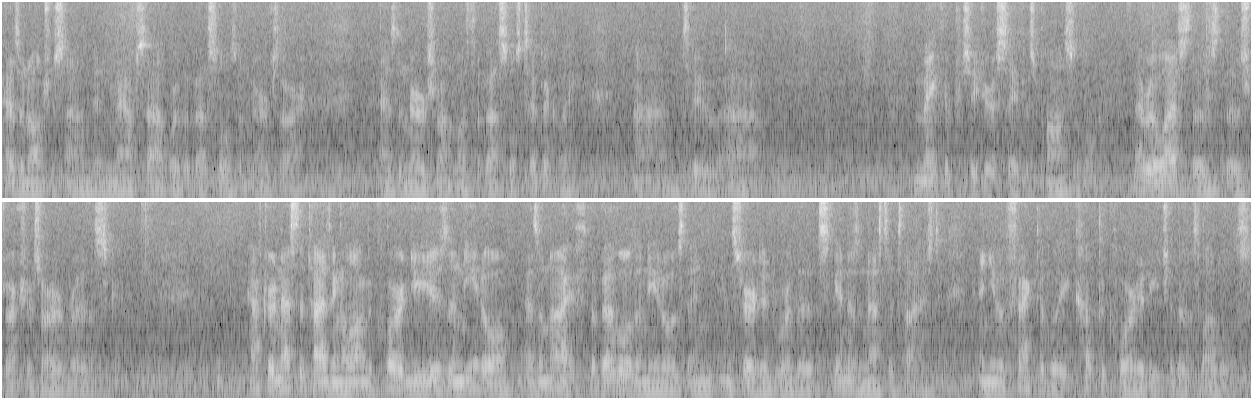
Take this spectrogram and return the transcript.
has an ultrasound and maps out where the vessels and nerves are, as the nerves run with the vessels typically, uh, to uh, make the procedure as safe as possible. Nevertheless, those, those structures are at risk. After anesthetizing along the cord, you use the needle as a knife. The bevel of the needle is then inserted where the skin is anesthetized, and you effectively cut the cord at each of those levels.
